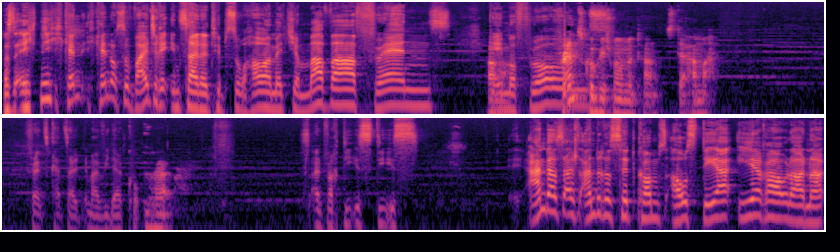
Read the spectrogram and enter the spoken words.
Was, echt nicht? Ich kenne ich kenn noch so weitere Insider-Tipps, so How I Met Your Mother, Friends, Hammer. Game of Thrones. Friends gucke ich momentan, ist der Hammer. Friends kannst halt immer wieder gucken. Ja. ist einfach, die ist, die ist anders als andere Sitcoms aus der Ära oder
